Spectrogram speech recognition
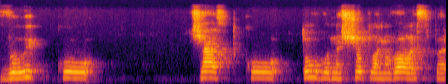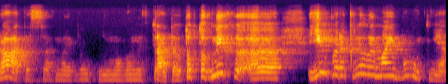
велику частку того, на що планували спиратися в майбутньому, вони втратили. Тобто в них е, їм перекрили майбутнє,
